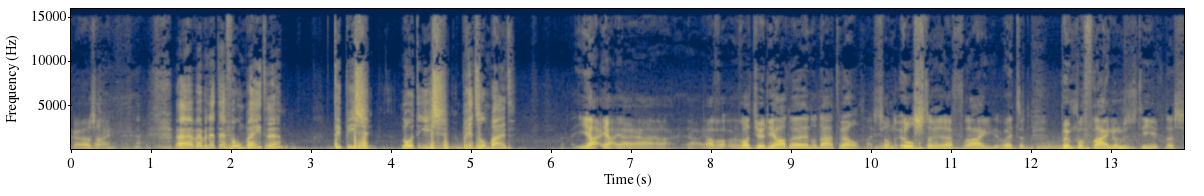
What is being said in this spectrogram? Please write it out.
droog zijn? we hebben net even ontbeten. Typisch Noord-Ierse Brits ontbijt. Ja, ja, ja, ja, ja, ja. wat jullie hadden inderdaad wel. Zo'n Ulster fry, hoe heet het? Bumper fry noemen ze het hier. Dus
